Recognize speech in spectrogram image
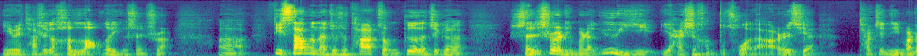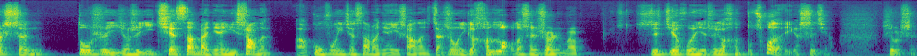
因为它是一个很老的一个神社，啊。第三个呢，就是它整个的这个神社里面的寓意也还是很不错的啊，而且它这里面的神都是已经是一千三百年以上的啊，供奉一千三百年以上的，在这种一个很老的神社里面结结婚也是一个很不错的一个事情，是不是？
